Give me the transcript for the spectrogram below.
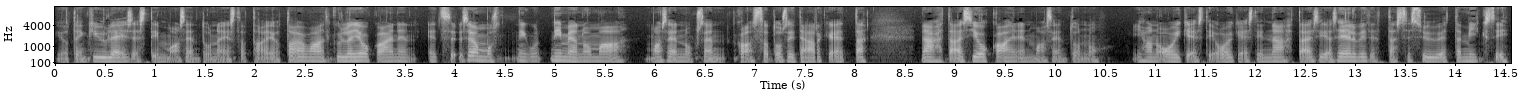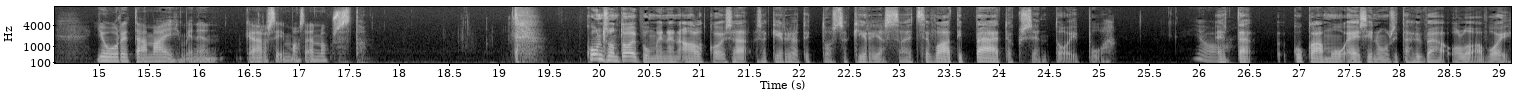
jotenkin yleisesti masentuneista tai jotain, vaan kyllä jokainen, että se, se on musta niin kuin nimenomaan masennuksen kanssa tosi tärkeää, että nähtäisi jokainen masentunut ihan oikeasti oikeasti nähtäisi ja selvitettäisiin se syy, että miksi juuri tämä ihminen kärsii masennuksesta. Kun sun toipuminen alkoi, sä, sä kirjoitit tuossa kirjassa, että se vaati päätöksen toipua. Joo. Että kukaan muu ei sinuun sitä hyvää oloa voi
